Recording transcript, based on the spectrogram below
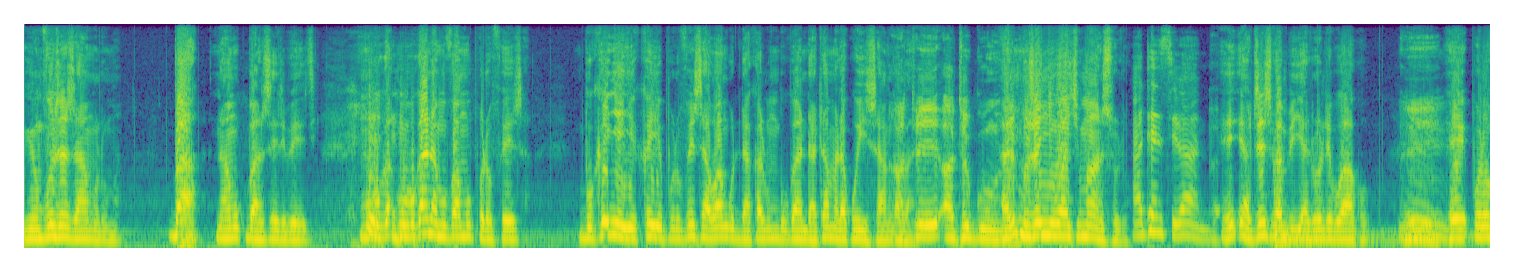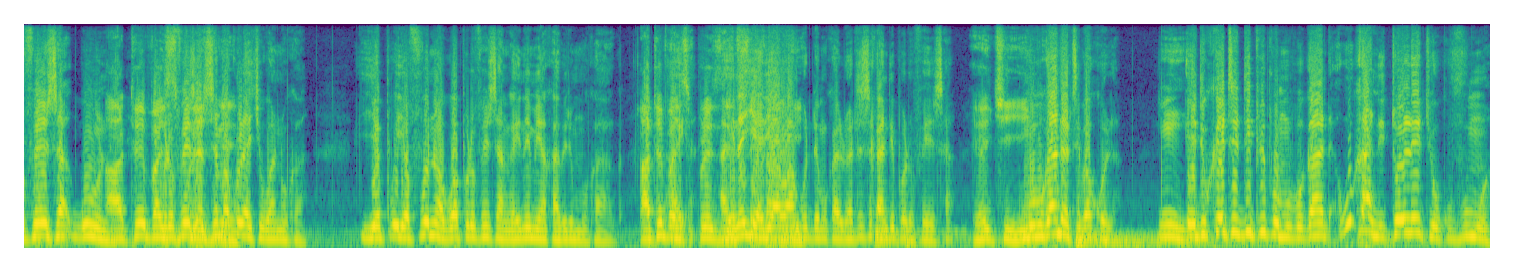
ngaenvunza zamuluma ba namukuba nsi eri beetya Mu Buga- mu buganda muvaamu profesa bukenya yekka ye profesa awangudde akalu mu buganda ate amala kweyisanga muzanyi wa kimansulo ate nsibambi. Eh, yalondebwako. Eh, profesa gundi. Profesa semakula kiwanuka yafuna obwa profesa nga alina emyaka abiri mukaaga. Ate vice president alina gyeyali awangudde mukaliro ate sekandi profesa mu buganda tebakola. Educated people mu buganda wukandi toleti okuvumwa?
